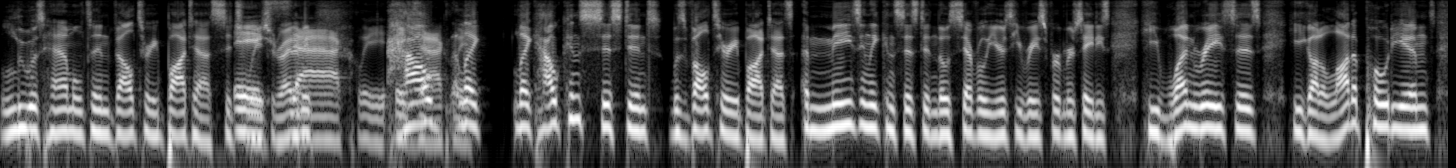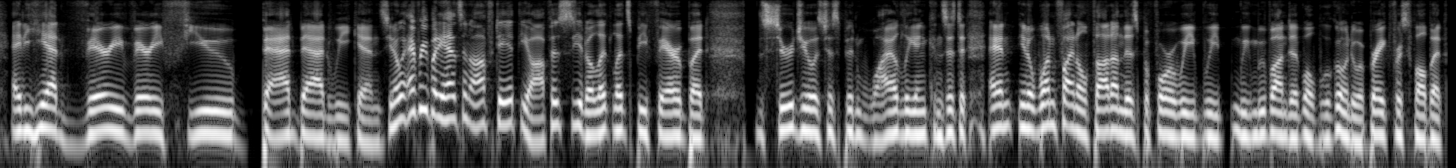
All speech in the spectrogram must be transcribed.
Lewis Hamilton, Valtteri Bottas situation, exactly, right? I mean, how exactly. like like how consistent was Valtteri Bottas? Amazingly consistent in those several years he raced for Mercedes. He won races, he got a lot of podiums, and he had very, very few bad bad weekends. You know, everybody has an off day at the office, you know, let let's be fair, but Sergio has just been wildly inconsistent. And you know, one final thought on this before we we we move on to well, we'll go into a break first of all, but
